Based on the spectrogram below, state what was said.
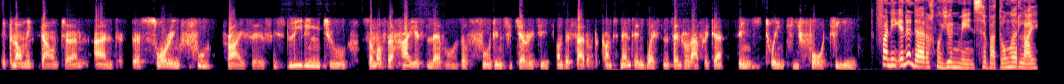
economic downturn and the soaring food prices is leading to some of the highest levels of food insecurity on this side of the continent in West and Central Africa since 2014. Van die 31 miljoen mense wat honger ly,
